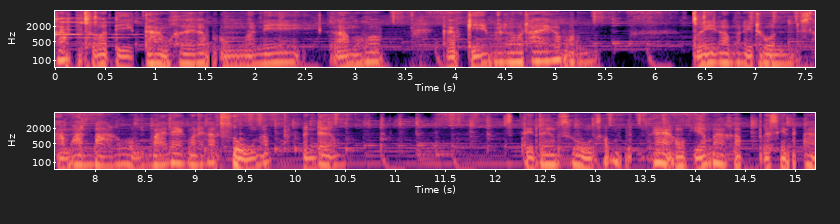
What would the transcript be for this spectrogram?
ครับ สวัสดีตามเคยครับผมวันนี้เรามาพบกับเกมฮัลโลไทยครับผมวันนี้เรามาในทุนสามพันบาทครับผมหมายแรกมาเลยครับสูงครับเหมือนเดิมสเตตเริ่มสูงครับห้าออกเยอะมากครับเปอร์เซ็นต์ห้า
